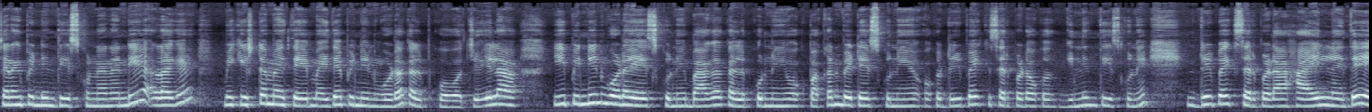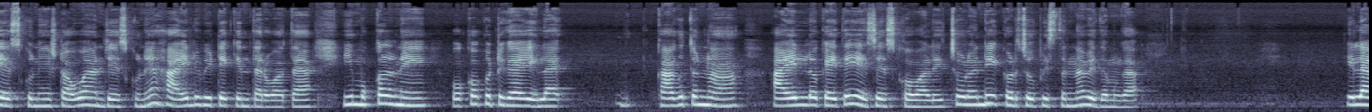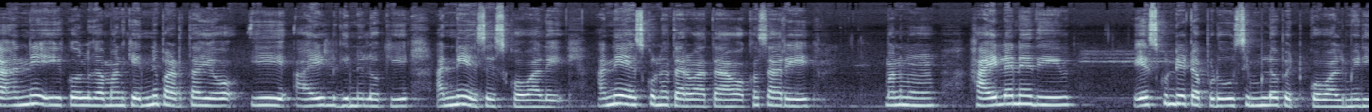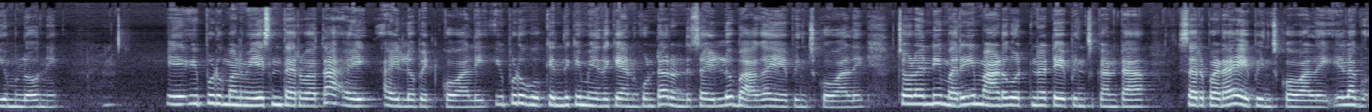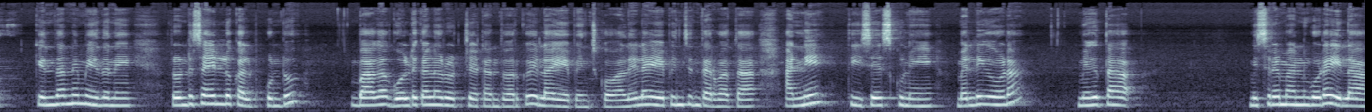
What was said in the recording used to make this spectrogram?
శనగపిండిని తీసుకున్నానండి. అలాగే మీకు ఇష్టమైతే మైదా పిండిని కూడా కలుపుకోవచ్చు. ఇలా ఈ పిండిని కూడా వేసుకుని బాగా కలుపుకుని ఒక పక్కన పెట్టేసుకుని ఒక డ్రీపైకి సరిపడా ఒక గిన్నెని తీసుకుని డ్రీపైకి సరిపడా ఆయిల్ని అయితే వేసుకుని స్టవ్ ఆన్ చేసుకుని ఆయిల్ వీటెక్కిన తర్వాత ఈ ముక్కల్ని ఒక్కొక్కటిగా ఇలా కాగుతున్న ఆయిల్లోకి అయితే వేసేసుకోవాలి. చూడండి ఇక్కడ చూపిస్తున్న విధంగా. ఇలా అన్నీ ఈక్వల్గా మనకి ఎన్ని పడతాయో ఈ ఆయిల్ గిన్నెలోకి అన్నీ వేసేసుకోవాలి. అన్నీ వేసుకున్న తర్వాత ఒకసారి మనము ఆయిల్ అనేది వేసుకునేటప్పుడు సిమ్లో పెట్టుకోవాలి మీడియంలోని. ఇప్పుడు మనం వేసిన తర్వాత ఐ ఐలో పెట్టుకోవాలి. ఇప్పుడు కిందికి మీదకి అనుకుంటా రెండు సైడ్లు బాగా వేపించుకోవాలి. చూడండి మరీ మాడగొట్టినట్టు వేపించకంట సరిపడా వేపించుకోవాలి. ఇలా కిందని మీదని రెండు సైడ్లు కలుపుకుంటూ బాగా గోల్డ్ కలర్ వచ్చేటంత వరకు ఇలా వేపించుకోవాలి. ఇలా వేపించిన తర్వాత అన్నీ తీసేసుకుని మళ్ళీ కూడా మిగతా మిశ్రమాన్ని కూడా ఇలా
